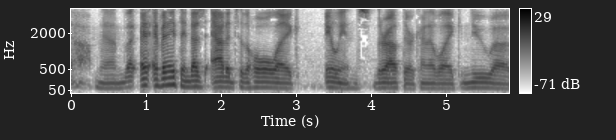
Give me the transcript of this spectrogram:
Oh man, like, if anything, that's added to the whole like aliens. They're out there, kind of like new, uh,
